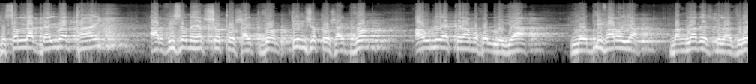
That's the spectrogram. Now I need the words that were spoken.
মুসল্লার ড্রাইভার ঠাই আর পিছনে একশত ষাট তিনশত ষাট আউলিয়া কেরাম হল নদী ফারইয়া বাংলাদেশ গেলা জুড়ে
